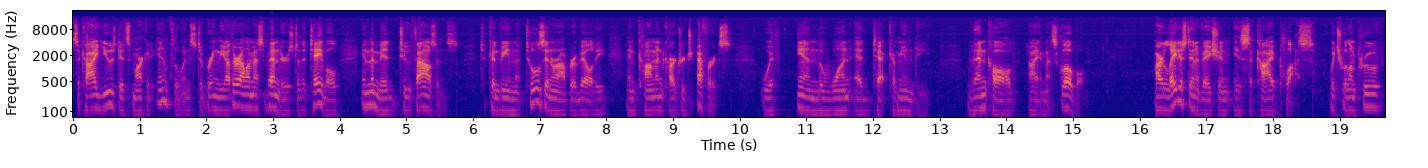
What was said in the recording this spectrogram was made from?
Sakai used its market influence to bring the other LMS vendors to the table in the mid 2000s to convene the tools interoperability and common cartridge efforts within the One EdTech community, then called IMS Global. Our latest innovation is Sakai Plus, which will improve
